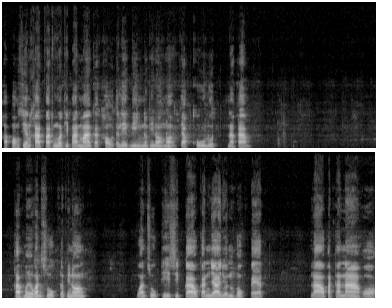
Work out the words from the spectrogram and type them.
ครับของเซียนขาดปัดงวดที่ผ่านมากับเขาตะเลขวิ่งเนาะพี่น้องเนาะจับคู่หลุดนะครับครับมือวันศุกร์นะพี่น้อง วันศุกร์ที่ 19 กันยายน 68 ลาวพัฒนาออก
